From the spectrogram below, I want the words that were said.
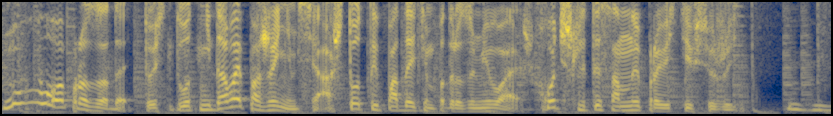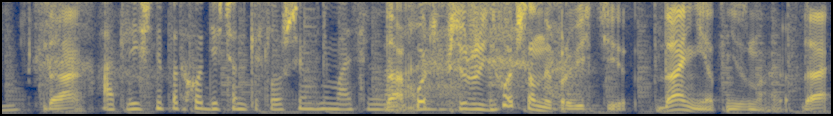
Ну, вопрос задать. То есть вот не давай поженимся, а что ты под этим подразумеваешь? Хочешь ли ты со мной провести всю жизнь? Мгм. Да. Отличный подход, девчонки, слушаем внимательно. Да, хочешь всю жизнь хочешь со мной провести? Да, нет, не знаю. Да.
